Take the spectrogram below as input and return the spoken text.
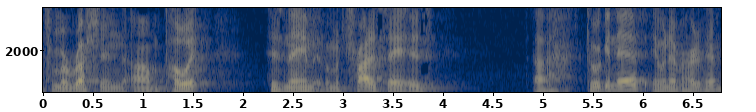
from a Russian um, poet. His name, if I'm going to try to say it, is uh, Turgenev. Anyone ever heard of him?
